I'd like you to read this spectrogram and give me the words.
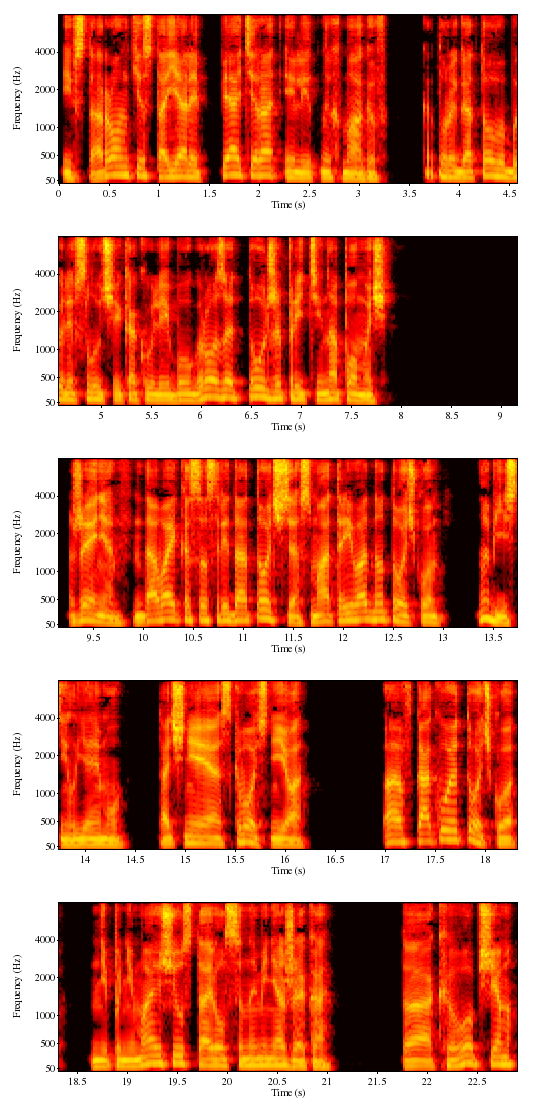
И в сторонке стояли пятеро элитных магов, которые готовы были в случае какой-либо угрозы тут же прийти на помощь. «Женя, давай-ка сосредоточься, смотри в одну точку», – объяснил я ему. «Точнее, сквозь нее». «А в какую точку?» – непонимающе уставился на меня Жека. «Так, в общем...»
